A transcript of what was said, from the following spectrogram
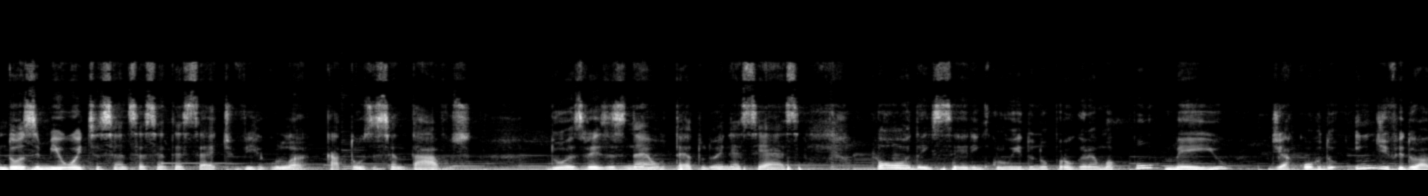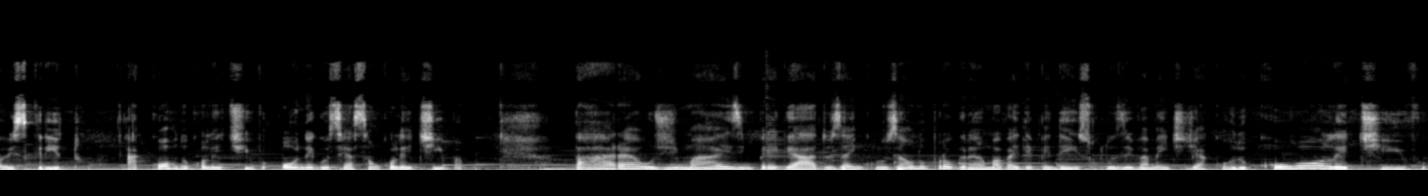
12.867,14 centavos, duas vezes né, o teto do INSS, podem ser incluídos no programa por meio de acordo individual escrito, acordo coletivo ou negociação coletiva. Para os demais empregados, a inclusão no programa vai depender exclusivamente de acordo coletivo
